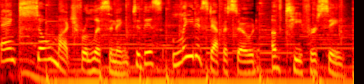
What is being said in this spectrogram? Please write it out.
Thanks so much for listening to this latest episode of T4C.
